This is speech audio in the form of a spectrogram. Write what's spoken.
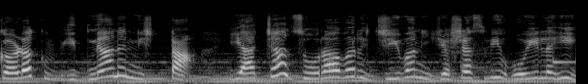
कडक विज्ञान निष्ठा याच्या जोरावर जीवन यशस्वी होईलही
